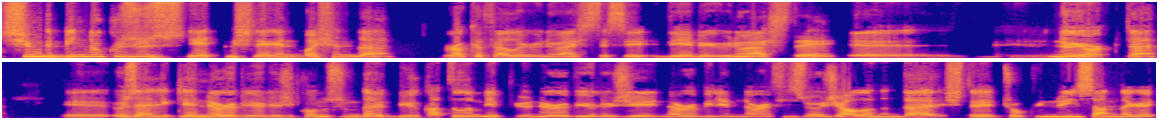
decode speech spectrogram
Şimdi 1970'lerin başında Rockefeller Üniversitesi diye bir üniversite e, New York'ta e, özellikle nörobiyoloji konusunda büyük atılım yapıyor. Nörobiyoloji, nörobilim, nörofizyoloji alanında işte çok ünlü insanları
